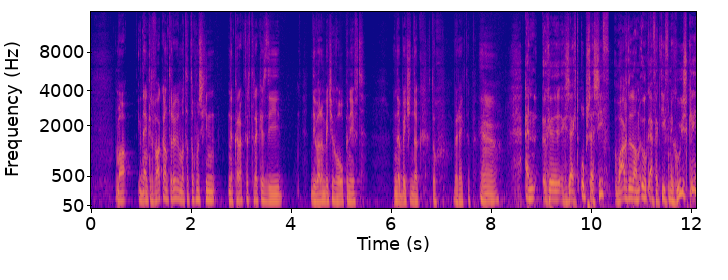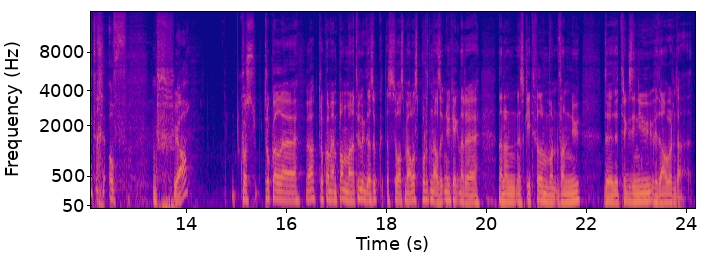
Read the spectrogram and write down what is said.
Maar ik denk er vaak aan terug, omdat dat toch misschien een karaktertrek is die, die wel een beetje geholpen heeft. In dat beetje dat ik toch bereikt heb. Ja. En je zegt obsessief. Waarde dan ook effectief een goede skater? Of... Ja. Ik was, trok, wel, uh, ja, ik trok wel mijn plan. Maar natuurlijk, dat is, ook, dat is zoals met alle sporten. Als ik nu kijk naar, een, een skatefilm van, van nu, de, de tricks die nu gedaan worden, dat,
